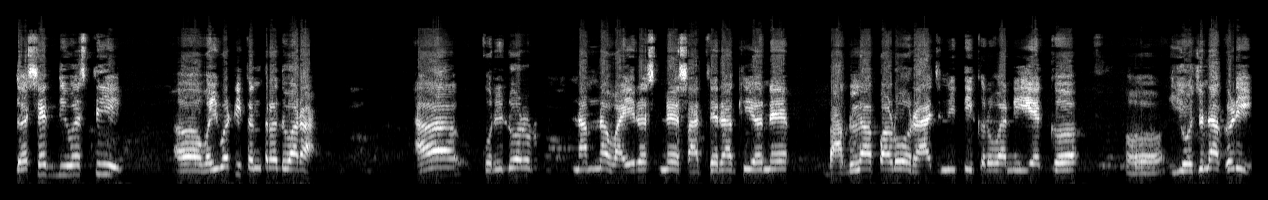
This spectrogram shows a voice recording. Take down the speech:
દસેક દિવસથી વહીવટી તંત્ર દ્વારા આ કોરિડોર નામના વાયરસને સાથે રાખી અને ભાગલા પાડો રાજનીતિ કરવાની એક યોજના ઘડી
